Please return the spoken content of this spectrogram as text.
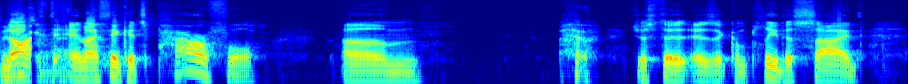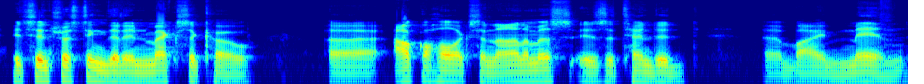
no, I th- and I think it's powerful. Um, just a, as a complete aside, it's interesting that in Mexico, uh, Alcoholics Anonymous is attended uh, by men,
